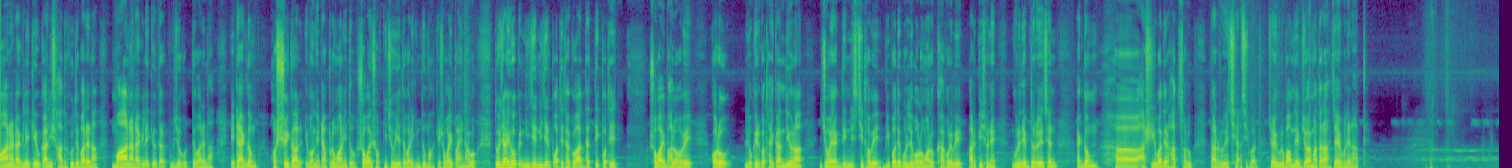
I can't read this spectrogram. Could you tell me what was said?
মা না ডাকলে কেউ কালী সাধক হতে পারে না, মা না ডাকলে কেউ তার পুজো করতে পারে না। এটা একদম হস্যইকার এবং এটা প্রমাণিত। সবাই সব কিছু হয়ে যেতে পারে, কিন্তু মাকে সবাই পায় না গো। তো যাই হোক, নিজের নিজের পথে থাকো, আধ্যাত্মিক পথে সবাই ভালোভাবে করো, লোকের কথায় কান দিও না। জয় একদিন নিশ্চিত হবে। বিপদে পড়লে বড় মা রক্ষা করবে। আর পিছনে গুরুদেব তো রয়েছেন। একদম আশীর্বাদের হাতস্বরূপ তার রয়েছে আশীর্বাদ। জয় গুরু বামদেব, জয় মাতারা জয় ভোলেনাথ।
